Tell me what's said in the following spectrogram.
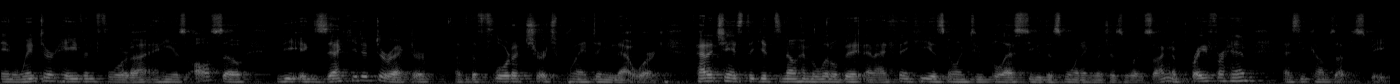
in Winter Haven, Florida, and he is also the executive director of the Florida Church Planting Network. I've had a chance to get to know him a little bit, and I think he is going to bless you this morning with his words. So I'm going to pray for him as he comes up to speak.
